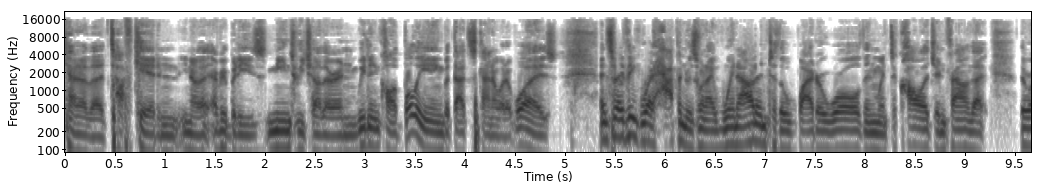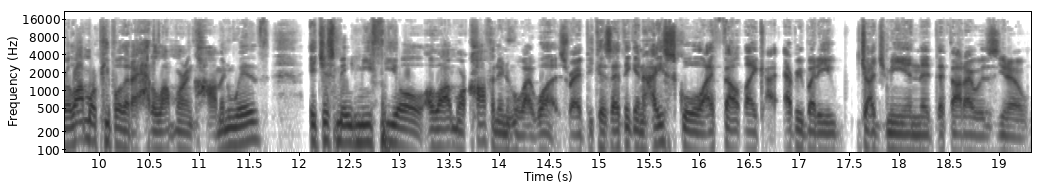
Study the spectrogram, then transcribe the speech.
kind of the tough kid and you know everybody's mean to each other and we didn't call it bullying but that's kind of what it was. And so i think what happened was when i went out into the wider world and went to college and found that there were a lot more people that i had a lot more in common with it just made me feel a lot more confident who i was right? Because i think in high school i felt like everybody judged me and that they thought i was you know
